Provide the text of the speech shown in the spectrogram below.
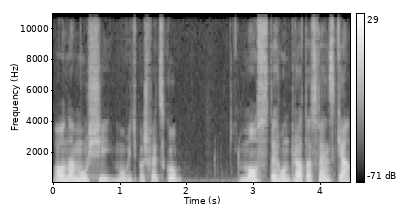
Ona musi mówić po szwedzku. Moste hun prata svenska?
